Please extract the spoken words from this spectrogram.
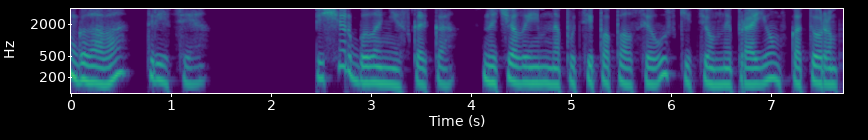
Глава третья. Пещер было несколько. Сначала им на пути попался узкий темный проем, в котором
